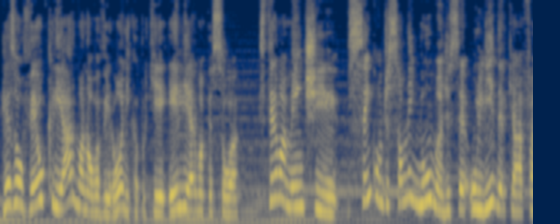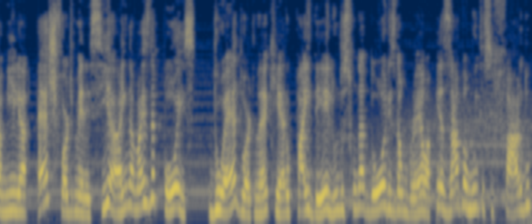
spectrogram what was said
resolveu criar uma nova Verônica, porque ele era uma pessoa extremamente sem condição nenhuma de ser o líder que a família Ashford merecia, ainda mais depois do Edward, né, que era o pai dele, um dos fundadores da Umbrella, pesava muito esse fardo.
